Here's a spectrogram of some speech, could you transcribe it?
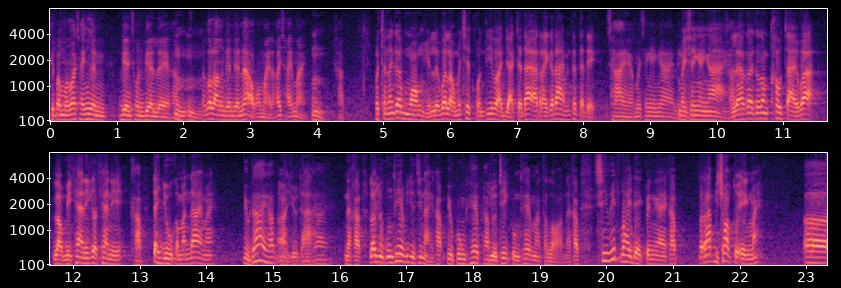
คือประมาณว่าใช้เงินเดือนชนเดือนเลยครับอืมอืมแล้วก็รอเงินเดือนเดือนหน้าออกมาใหม่แล้วค่อยใช้ใหม่อืม ครับ เพราะฉะนั้นก็มองเห็นเลยว่าเราไม่ใช่คนที่ว่าอยากจะได้อะไรก็ได้มันตั้งแต่เด็ก ใช่ครับไม่ใช่ง่ายๆเลย ไม่ใช่ง่ายครับๆแล้วก็จะต้องเข้าใจว่าเรามีแค่นี้ก็แค่นี้ ครับ แต่อยู่กับมันได้ไหมอยู่ได้ครับ อ่าอยู่ได้ได้นะครับเราอยู่กรุงเทพหรืออยู่ที่ไหนครับ อยู่กรุงเทพครับ อยู่ที่กรุงเทพมาตลอดนะครับ ชีวิตวัยเด็กเป็นไงครับ รับผิดชอบตัวเองไหมเออ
